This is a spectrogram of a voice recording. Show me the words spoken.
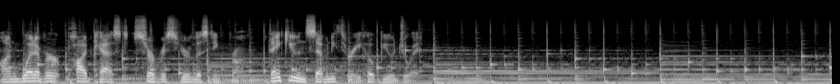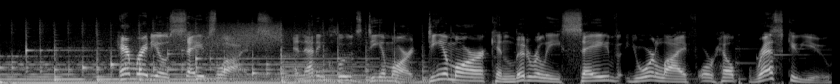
on whatever podcast service you're listening from. Thank you in 73. Hope you enjoy it. Ham radio saves lives, and that includes DMR. DMR can literally save your life or help rescue you.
